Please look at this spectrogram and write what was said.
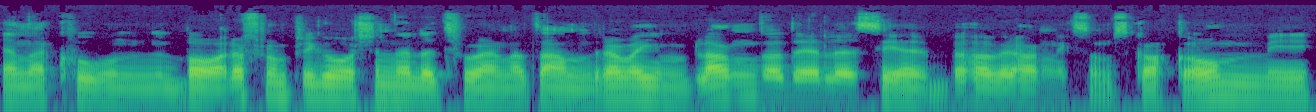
en aktion bara från Prigozjin eller tror han att andra var inblandade eller ser, behöver han liksom skaka om i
